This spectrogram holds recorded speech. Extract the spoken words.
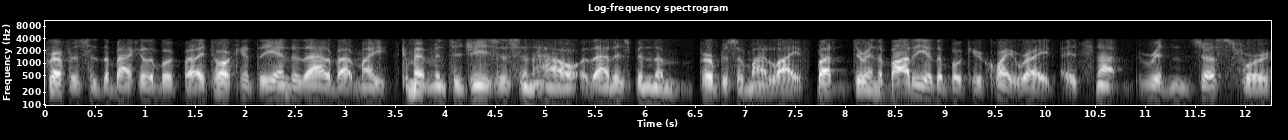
preface at the back of the book, but I talk at the end of that about my commitment to Jesus and how that has been the purpose of my life. But during the body of the book, you're quite right. It's not written just for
